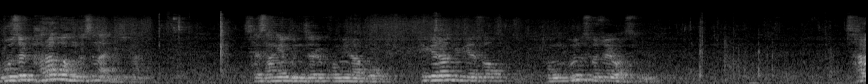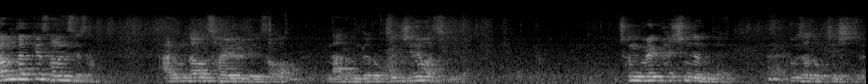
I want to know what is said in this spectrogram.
무엇을 바라고 한 것은 아니지만 세상의 문제를 고민하고 해결하기 위해서 동분서주해 왔습니다. 사람답게 사는 세상, 아름다운 사회를 위해서 나름대로 헌신해 왔습니다. 1980년대 군사독재 시절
